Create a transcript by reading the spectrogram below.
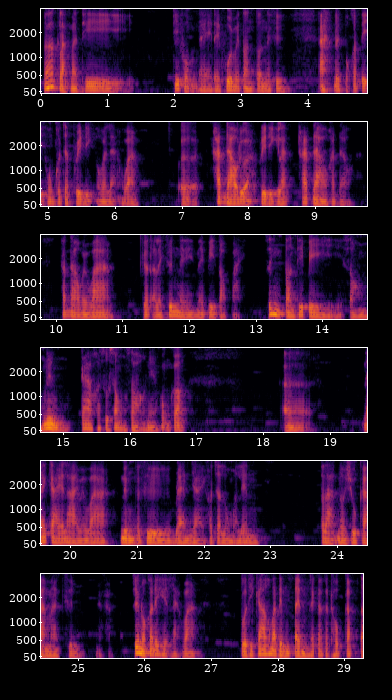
แล้วก็กลับมาที่ที่ผมได้ได้พูดไปตอนต้นก็คืออะโดยปกติผมก็จะพิจิตรเอาไว้แล้วว่าเออคาดเดาดีกว่าพิจิตรแล้วคาดเดาคาดเดาคาดเดาไว้ว่าเกิดอะไรขึ้นในในปีต่อไป ซึ่งตอนที่ปี 21ก้าวเข้าสู่ 22เนี่ยผมก็ได้ไกด์ไลน์ไปว่าหนึ่งก็คือแบรนด์ใหญ่เขาจะลงมาเล่น ตลาดโนชูการ์มากขึ้นนะครับซึ่งเราก็ได้เห็นแหละว่า ตัวที่ก้าวเข้ามาเต็มๆแล้วก็กระทบกับต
